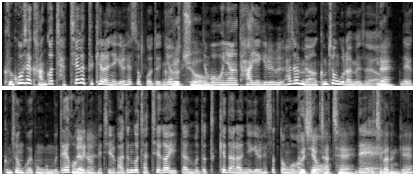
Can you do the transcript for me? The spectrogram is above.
그곳에 간 것 자체가 특혜라는 얘기를 했었거든요. 그렇죠. 뭐 그냥 다 얘기를 하자면 금천구라면서요. 네. 금천구의 공군부대 거기로 네네. 배치를 받은 것 자체가 일단 먼저 특혜다라는 얘기를 했었던 것 같고. 그 지역 자체 네. 배치받은 게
